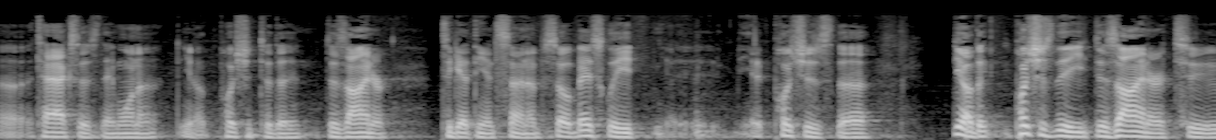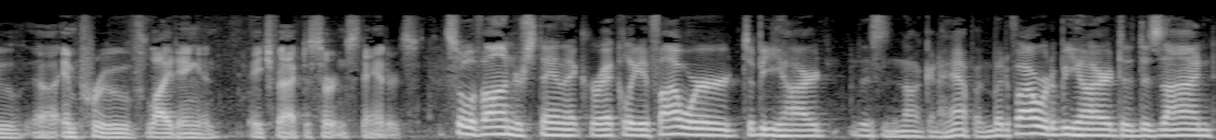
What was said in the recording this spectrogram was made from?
uh, taxes, they want to you know push it to the designer to get the incentive. So basically, it pushes the you know the, pushes the designer to uh, improve lighting and HVAC to certain standards. So if I understand that correctly, if I were to be hired, this is not going to happen, but if I were to be hired to design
